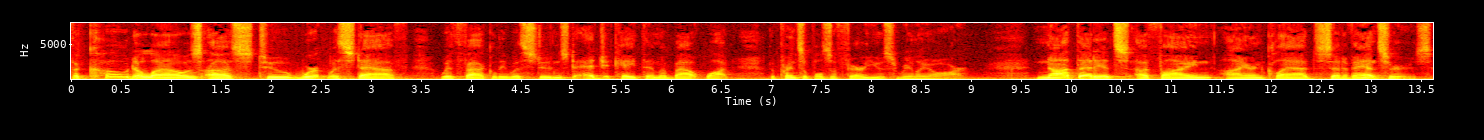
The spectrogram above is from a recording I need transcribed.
The code allows us to work with staff, with faculty, with students to educate them about what the principles of fair use really are. Not that it's a fine, ironclad set of answers,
